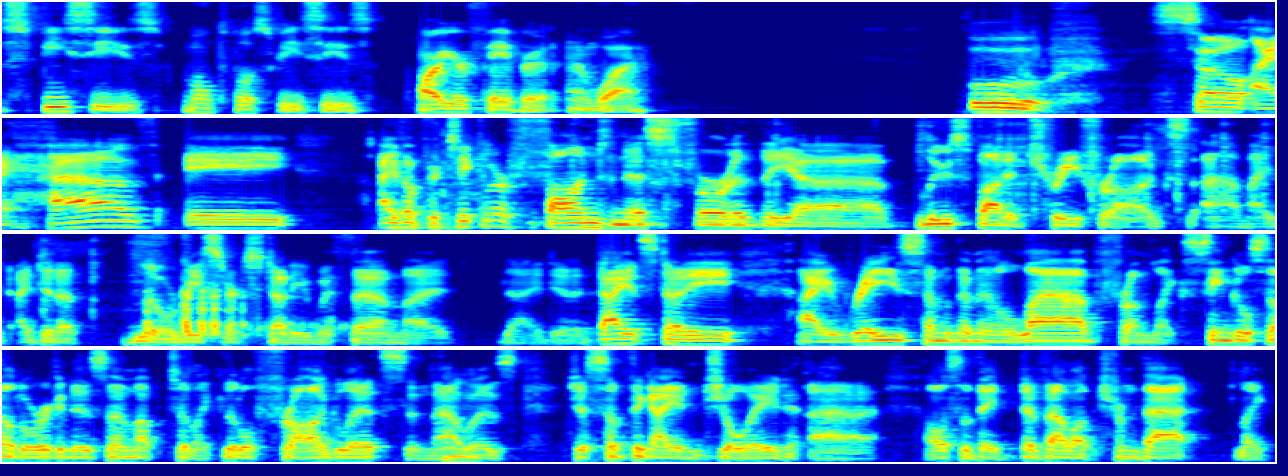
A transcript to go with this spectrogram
species, multiple species, are your favorite and why? Ooh. So I have a I have a particular fondness for the uh, blue spotted tree frogs. Um, I, I did a little research study with them. I, I did a diet study. I raised some of them in a lab from like single celled organism up to like little froglets, and that Hmm. was just something I enjoyed. Uh, also, they developed from that like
